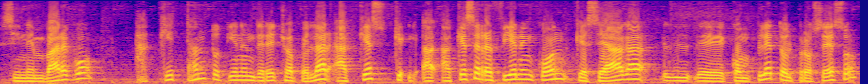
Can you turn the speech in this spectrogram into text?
Sin embargo, ¿a qué tanto tienen derecho a apelar? ¿A qué, a, qué se refieren con que se haga eh, completo el proceso?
